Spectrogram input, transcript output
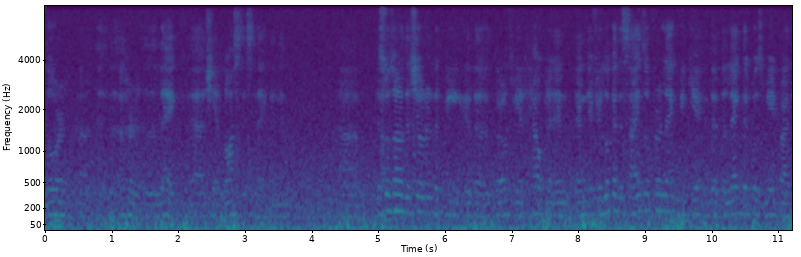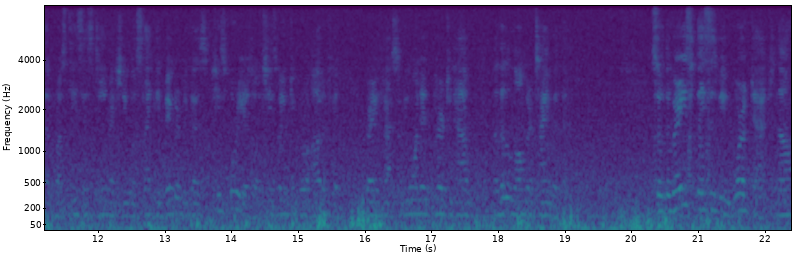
lower, uh, her leg, uh, she had lost this leg, and then um, this was one of the children that we, the girls we had helped. And, and if you look at the size of her leg, the the leg that was made by the prosthesis team actually was slightly bigger because she's four years old. She's going to grow out of it very fast. So we wanted her to have a little longer time with that. So the various places we worked at now,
